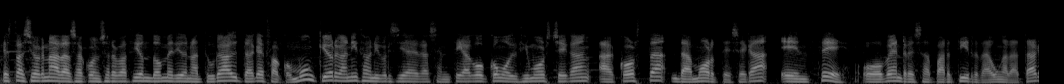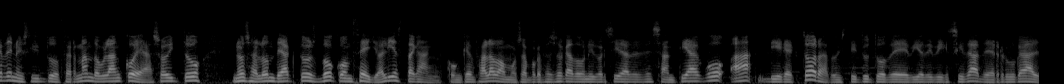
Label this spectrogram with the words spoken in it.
Estas xornadas a conservación do medio natural, tarefa común que organiza a Universidade de Santiago, como dicimos, chegan á Costa da Morte. Será en C, o Benres a partir da unha da tarde no Instituto Fernando Blanco e ás oito no Salón de Actos do Concello. Ali estarán, con quen falábamos, a profesora da Universidade de Santiago, a directora do Instituto de Biodiversidade Rural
